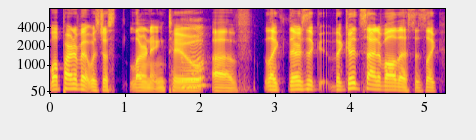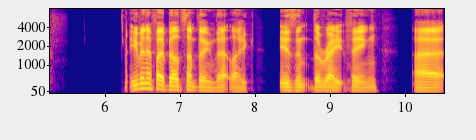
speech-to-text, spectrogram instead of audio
well part of it was just learning too Mhm. of like there's a the good side of all this is like even if i build something that like isn't the right thing uh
